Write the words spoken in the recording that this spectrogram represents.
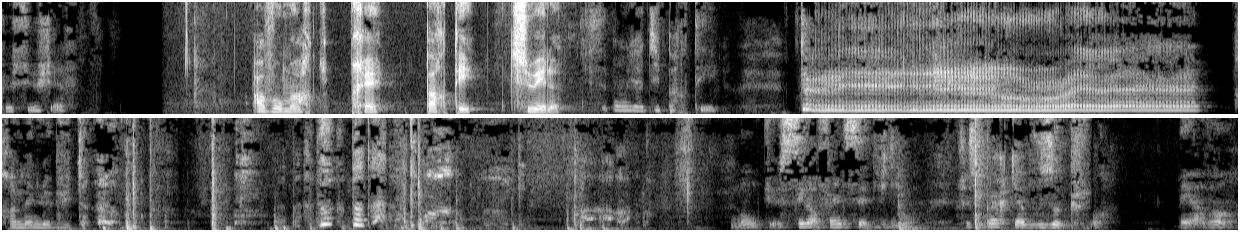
Je suis chef. À vos marques. Prêt. Partez. Tuez-le. C'est bon, il a dit partez. Ramène le butin. Donc, euh, c'est la fin de cette vidéo. J'espère qu'elle vous a plu. Mais avant...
